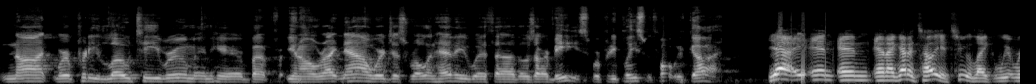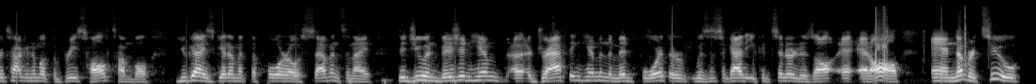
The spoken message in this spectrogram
not we're pretty low T room in here, but you know, right now we're just rolling heavy with uh, those RBs. We're pretty pleased with what we've got. Yeah, and and and I got to tell you too, like we were talking about the Breece Hall tumble. You guys get him at the 407 tonight. Did you envision him uh, drafting him in the mid fourth, or was this a guy that you considered as all at all? And number two,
